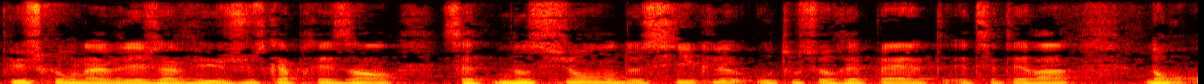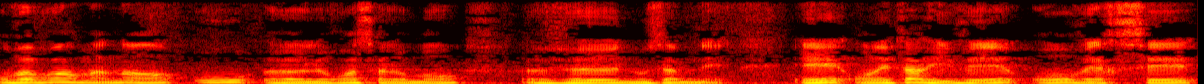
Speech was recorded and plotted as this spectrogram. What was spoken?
puisqu'on a déjà vu jusqu'à présent cette notion de cycle où tout se répète, etc. Donc, on va voir maintenant où euh, le roi Salomon veut nous amener. Et on est arrivé au verset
